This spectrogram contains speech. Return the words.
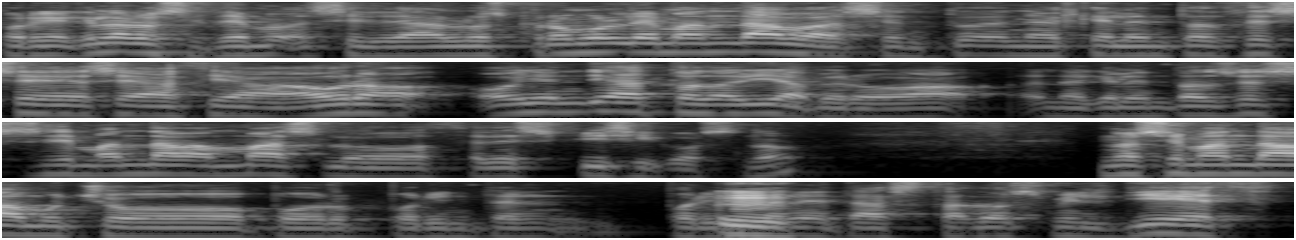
porque claro, si, a los promos le mandabas, en, aquel entonces se, hacía, ahora, hoy en día todavía, pero en aquel entonces se mandaban más los CDs físicos, ¿no? No se mandaba mucho por, por, mm. internet hasta 2010.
